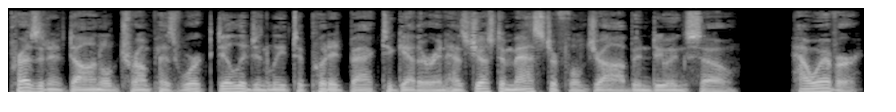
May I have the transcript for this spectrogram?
President Donald Trump has worked diligently to put it back together and has just a masterful job in doing so. However,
